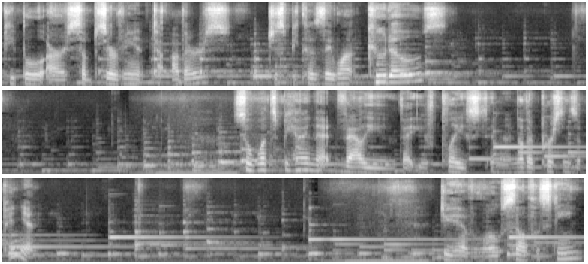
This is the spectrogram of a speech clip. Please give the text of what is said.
People are subservient to others just because they want kudos. So, what's behind that value that you've placed in another person's opinion? Do you have low self esteem?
